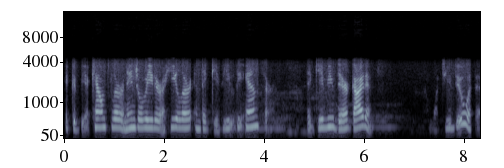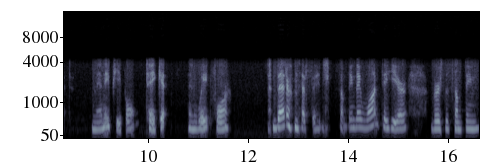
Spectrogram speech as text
It could be a counselor, an angel reader, a healer, and they give you the answer. They give you their guidance. What do you do with it? Many people take it and wait for a better message, something they want to hear versus something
